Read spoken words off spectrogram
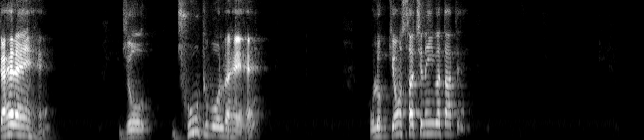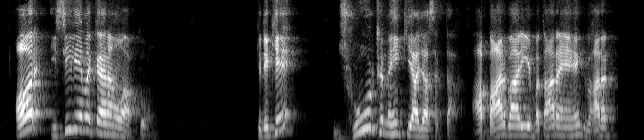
कह रहे हैं जो झूठ बोल रहे हैं वो लोग क्यों सच नहीं बताते? और इसीलिए मैं कह रहा हूँ आपको कि देखिए, झूठ नहीं किया जा सकता। आप बार बार ये बता रहे हैं कि भारत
